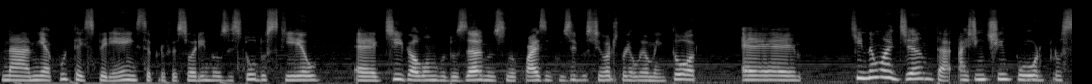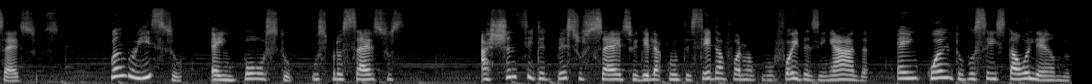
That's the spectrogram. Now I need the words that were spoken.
na minha curta experiência, professor, e nos estudos que eu é, tive ao longo dos anos, no quais, inclusive, o senhor foi o meu mentor, é, que não adianta a gente impor processos. Quando isso é imposto, os processos, a chance de ter sucesso e dele acontecer da forma como foi desenhada é enquanto você está olhando.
